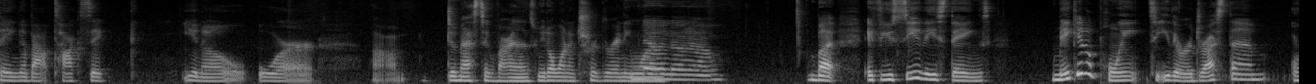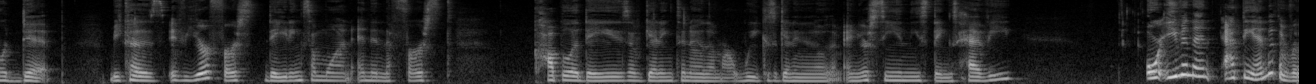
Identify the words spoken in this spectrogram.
thing about toxic you know or um, domestic violence we don't want to trigger anyone No, no, no. But if you see these things, make it a point to either address them or dip. Because if you're first dating someone and in the first couple of days of getting to know them or weeks of getting to know them and you're seeing these things heavy, or even in, at the end of the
